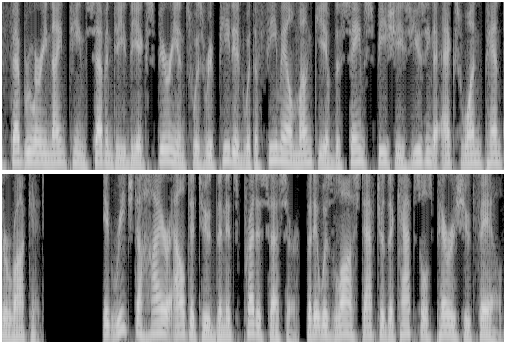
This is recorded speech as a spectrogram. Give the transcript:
February 1970 the experience was repeated with a female monkey of the same species using a X-1 Panther rocket. It reached a higher altitude than its predecessor, but it was lost after the capsule's parachute failed.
